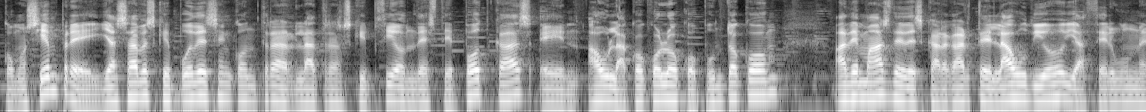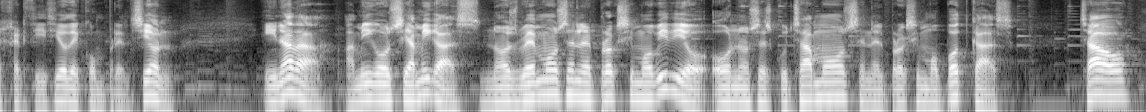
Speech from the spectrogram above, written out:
Como siempre, ya sabes que puedes encontrar la transcripción de este podcast en aulacocoloco.com, además de descargarte el audio y hacer un ejercicio de comprensión. Y nada, amigos y amigas, nos vemos en el próximo vídeo o nos escuchamos en el próximo podcast. ¡Chao!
